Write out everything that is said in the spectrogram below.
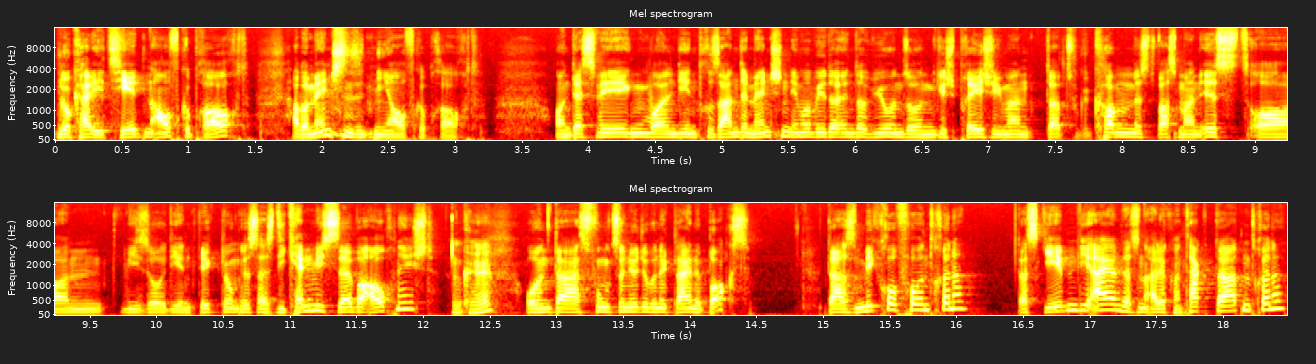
Lokalitäten aufgebraucht, aber Menschen sind nie aufgebraucht. Und deswegen wollen die interessante Menschen immer wieder interviewen, so ein Gespräch, wie man dazu gekommen ist, was man ist und wie so die Entwicklung ist. Also die kennen mich selber auch nicht. Okay. Und das funktioniert über eine kleine Box. Da ist ein Mikrofon drin, das geben die einem, da sind alle Kontaktdaten drin.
